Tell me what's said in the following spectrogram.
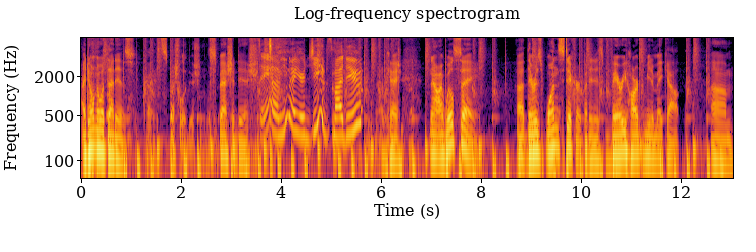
I don't know what that is. Okay, it's special edition. Special dish. Damn, you know your Jeeps, my dude. Okay. Now I will say, uh, there is one sticker, but it is very hard for me to make out. Um,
